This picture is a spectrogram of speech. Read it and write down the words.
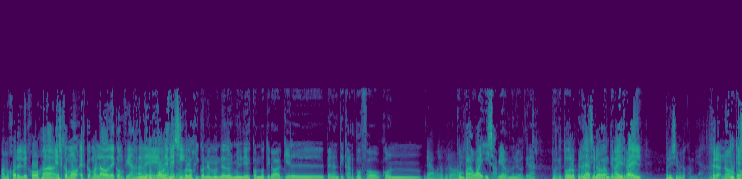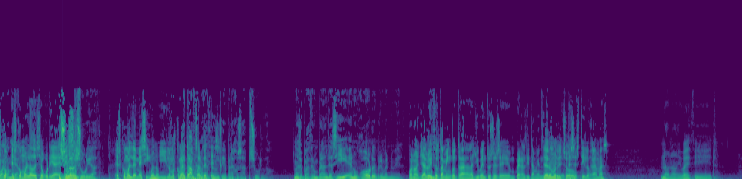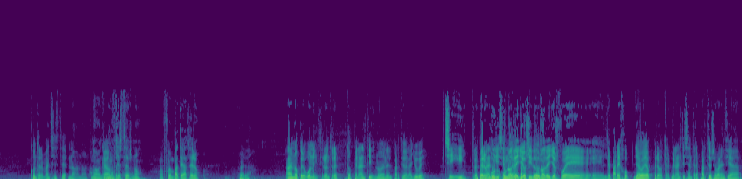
A lo mejor él dijo, ah, Es como, es como el lado de confianza También de, te jugabas de el Messi. psicológico en el Mundial 2010 cuando tiró aquí el penalti Cardozo con, Ya, bueno, pero... con. Paraguay y sabía dónde lo iba a tirar. Porque todos los Ya, penaltis pero importantes los ahí está el... Pero ¿y si me lo cambia? Pero no, No es, co- es como el lado de seguridad de Es un lado de Messi. seguridad. Es como el de Messi. Bueno, y lo hemos Pero de comentado muchas el veces. penalti de parejo es absurdo. No se puede hacer un penalti así en un jugador de primer nivel. Bueno, ya lo hizo también contra la Juventus, ese, un penalti también Ya de, lo hemos ese- dicho. de ese estilo. Además. No, no, iba a decir. ¿Contra el Manchester? No, no, no. No, en el Manchester 0-0, no. Fue empate a cero. ¿Verdad? Ah, no, pero bueno, hicieron tres, dos penaltis, ¿no? En el partido de la Juve. Sí, Tres pero un- penaltis en uno, de ellos, partidos. uno de ellos fue eh, el de Parejo. Ya vaya, pero tres penaltis en tres partidos de Valencia.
